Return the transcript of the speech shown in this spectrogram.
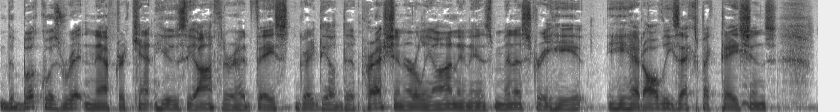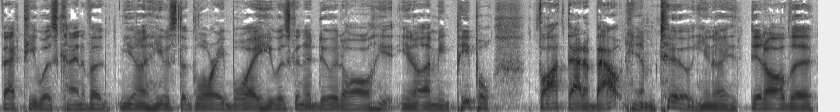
The book was written after Kent Hughes, the author, had faced a great deal of depression early on in his ministry. He he had all these expectations. In fact, he was kind of a you know he was the glory boy. He was going to do it all. He you know I mean people thought that about him too. You know he did all the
